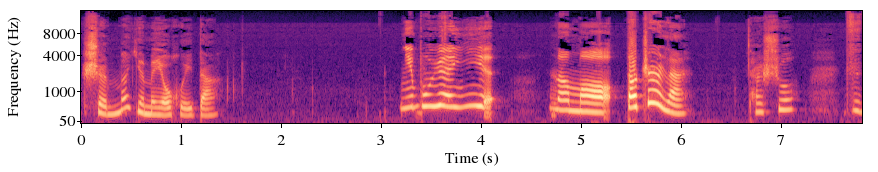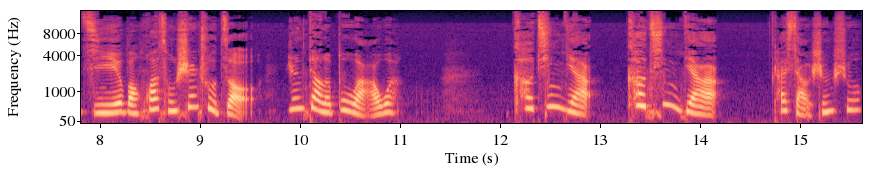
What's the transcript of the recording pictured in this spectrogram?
什么也没有回答。你不愿意，那么到这儿来，他说，自己往花丛深处走，扔掉了布娃娃。靠近点儿，靠近点儿，他小声说。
